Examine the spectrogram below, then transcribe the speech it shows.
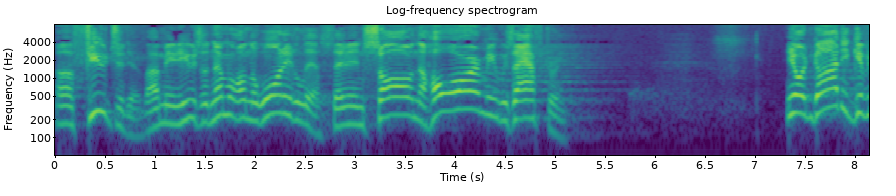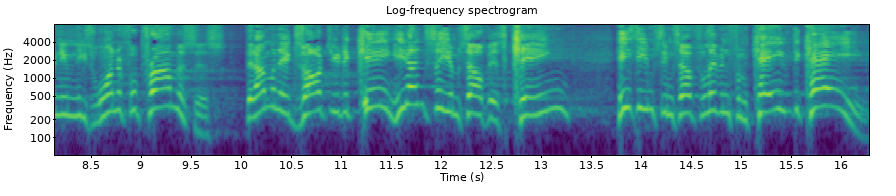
uh, fugitive. I mean, he was the number on the wanted list. And in Saul and the whole army was after him. You know, and God had given him these wonderful promises that I'm going to exalt you to king. He doesn't see himself as king. He sees himself living from cave to cave,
